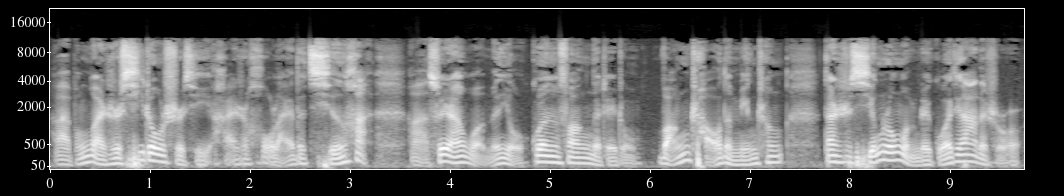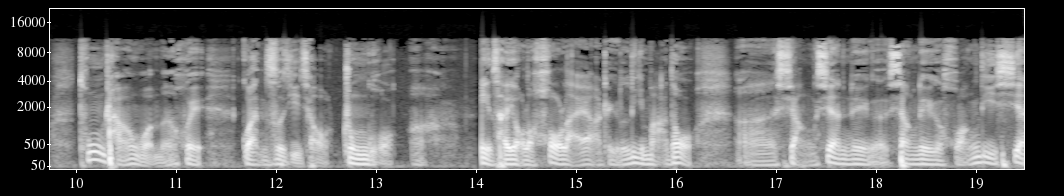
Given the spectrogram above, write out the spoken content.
啊，甭管是西周时期还是后来的秦汉啊，虽然我们有官方的这种王朝的名称，但是形容我们这国家的时候，通常我们会管自己叫中国啊。这才有了后来啊，这个利玛窦，呃，想献这个向这个皇帝献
